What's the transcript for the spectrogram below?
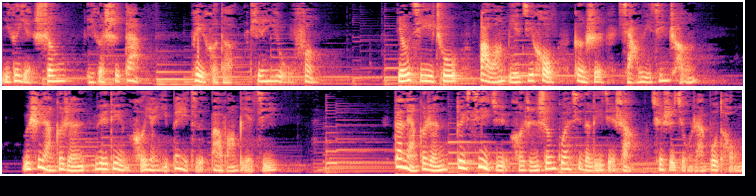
一个眼生，一个是淡，配合的天衣无缝。尤其一出《霸王别姬》后，更是享誉京城。于是两个人约定合演一辈子《霸王别姬》。但两个人对戏剧和人生关系的理解上却是迥然不同。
